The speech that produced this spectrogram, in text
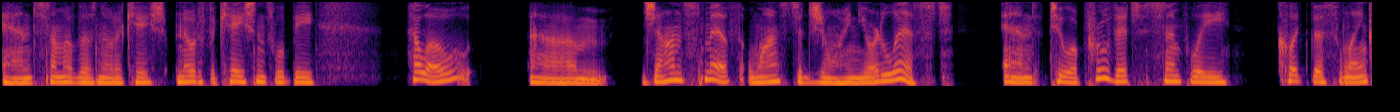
and some of those notification, notifications will be Hello, um, John Smith wants to join your list. And to approve it, simply click this link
